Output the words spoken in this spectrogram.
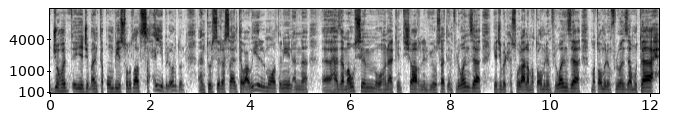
جهد يجب أن تقوم به السلطات الصحية بالأردن أن ترسل رسائل توعوية للمواطنين أن آه، هذا موسم وهناك انتشار للفيروسات الإنفلونزا يجب الحصول على مطعوم الإنفلونزا مطعوم الإنفلونزا متاح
